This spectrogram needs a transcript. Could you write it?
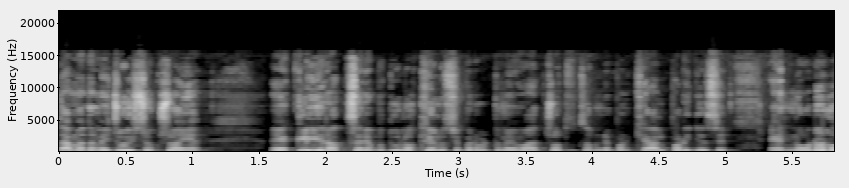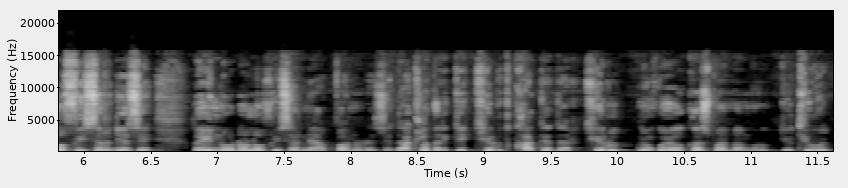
તામાં તમે જોઈ શકશો અહીંયા. એ ક્લિયર અક્ષરે બધું લખેલું છે, બરાબર? તમે વાંચો તો તમને પણ ખ્યાલ પડી જશે. એ નોડલ ઓફિસર જે છે, તો એ નોડલ ઓફિસરને આપવાનો રહેશે. દાખલા તરીકે ખેડૂત ખાતેદાર. ખેડૂતનું કોઈ અકસ્માતમાં મૃત્યુ થયું હોય,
